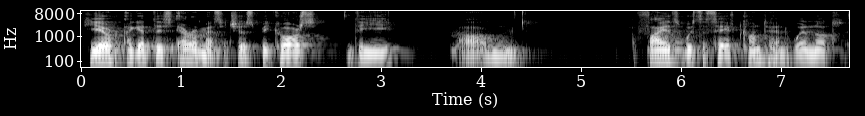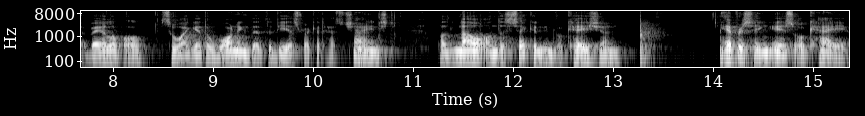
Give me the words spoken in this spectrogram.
Here I get these error messages because the um, files with the saved content were not available. So I get a warning that the DS record has changed. But now on the second invocation, everything is okay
